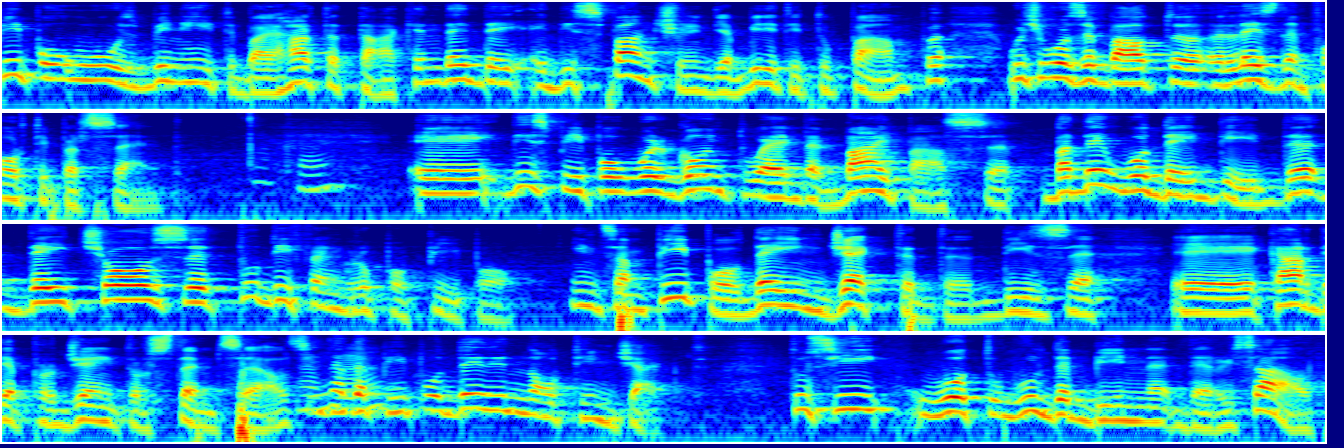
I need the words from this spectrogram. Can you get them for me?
people who has been hit by a heart attack and then they a dysfunction in the ability to pump, which was about uh, less than 40%. Uh, these people were going to have a bypass, but then what they did, they chose uh, two different group of people. In some people, they injected these uh, cardiac progenitor stem cells. In other people, they did not inject to see what would have been the result.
